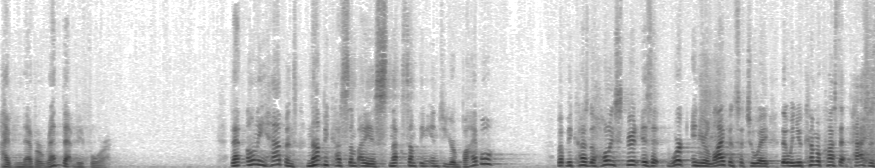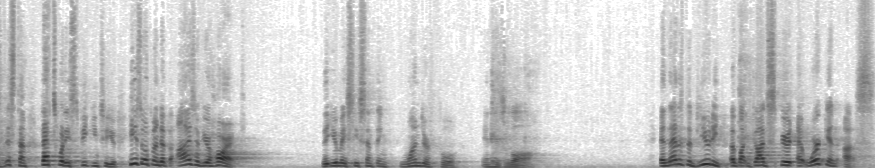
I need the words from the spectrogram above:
I've never read that before. That only happens not because somebody has snuck something into your Bible, but because the Holy Spirit is at work in your life in such a way that when you come across that passage this time, that's what He's speaking to you. He's opened up the eyes of your heart that you may see something wonderful in His law. And that is the beauty of like God's Spirit at work in us.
